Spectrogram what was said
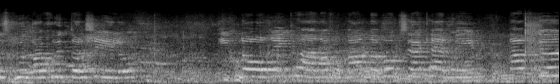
plus 117 kilo. I blå ringhörna från Malmö Boxing Academy, Marcus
